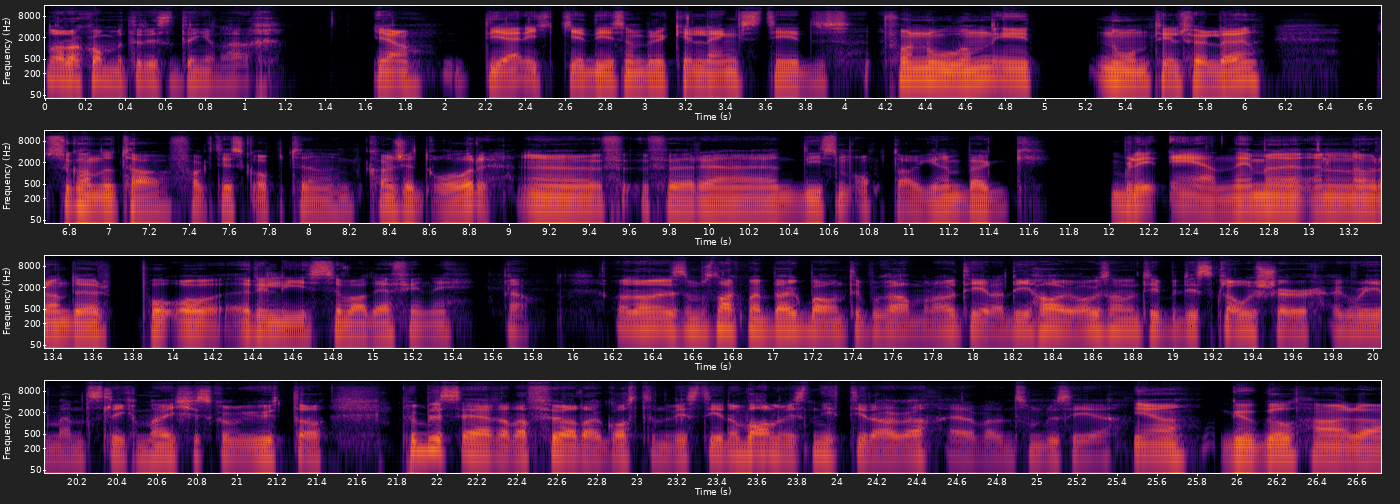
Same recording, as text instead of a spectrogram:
når det kommer til disse tingene her. Ja, de er ikke de som bruker lengst tid. For noen, i noen tilfeller, så kan det ta faktisk opptil kanskje et år uh, før eh, de som oppdager en bug, blir enig med en leverandør på å release hva de har funnet. Og da liksom snakk med bug bounty-programmene de har jo også sånne type disclosure agreements, slik at man ikke skal gå ut og publisere det før det har gått en viss tid. Og vanligvis 90 dager, er det vel som du sier. Ja, Google har da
